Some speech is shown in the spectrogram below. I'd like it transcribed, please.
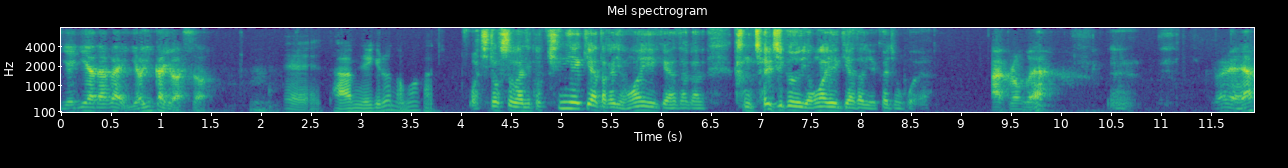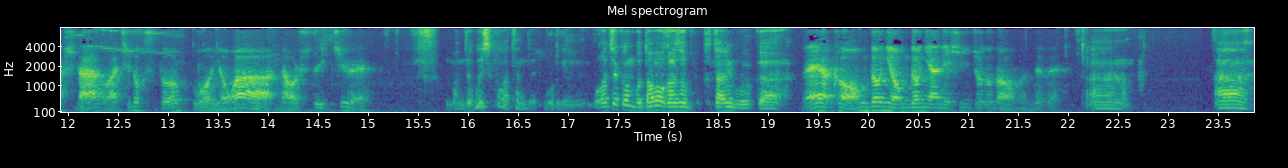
얘기하다가 여기까지 왔어. 네, 다음 얘기로 넘어가죠. 워치독스가 아니고 킹 얘기하다가 영화 얘기하다가 강철지그 영화 얘기하다가 여기까지 온 거야. 아 그런 거야? 예. 그래 합시다. 와치독스도 뭐 영화 나올 수도 있지 왜. 만들고 있을 것 같은데 모르겠네. 뭐 어쨌건 뭐 넘어가서 그 다음에 뭘까? 왜 그 엉덩이 엉덩이 안에 신조도 나오는데 왜? 아, 아,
